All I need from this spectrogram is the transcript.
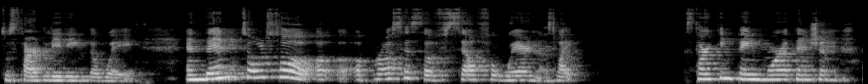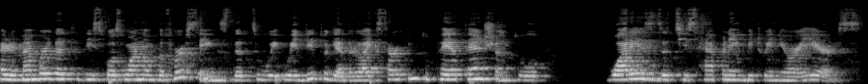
to start leading the way. And then it's also a, a process of self awareness, like starting paying more attention. I remember that this was one of the first things that we, we did together, like starting to pay attention to what is that is happening between your ears.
